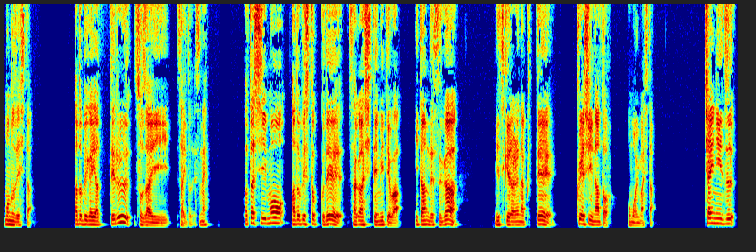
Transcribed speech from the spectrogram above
ものでした。Adobe がやってる素材サイトですね。私も Adobe Stock で探してみてはいたんですが、見つけられなくて悔しいなと思いました。チャイニーズ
